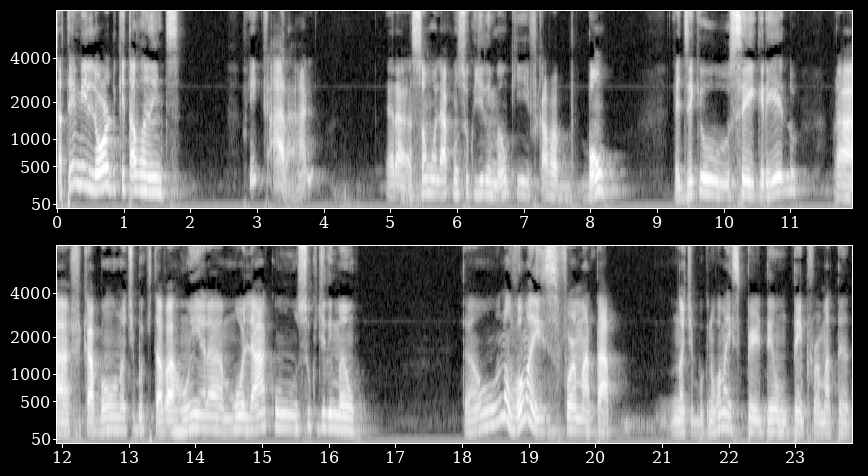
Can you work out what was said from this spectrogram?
até melhor do que estava antes. Fiquei, caralho. Era só molhar com suco de limão que ficava bom. Quer dizer que o segredo para ficar bom o notebook estava ruim era molhar com suco de limão. Então, não vou mais formatar notebook, não vou mais perder um tempo formatando.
